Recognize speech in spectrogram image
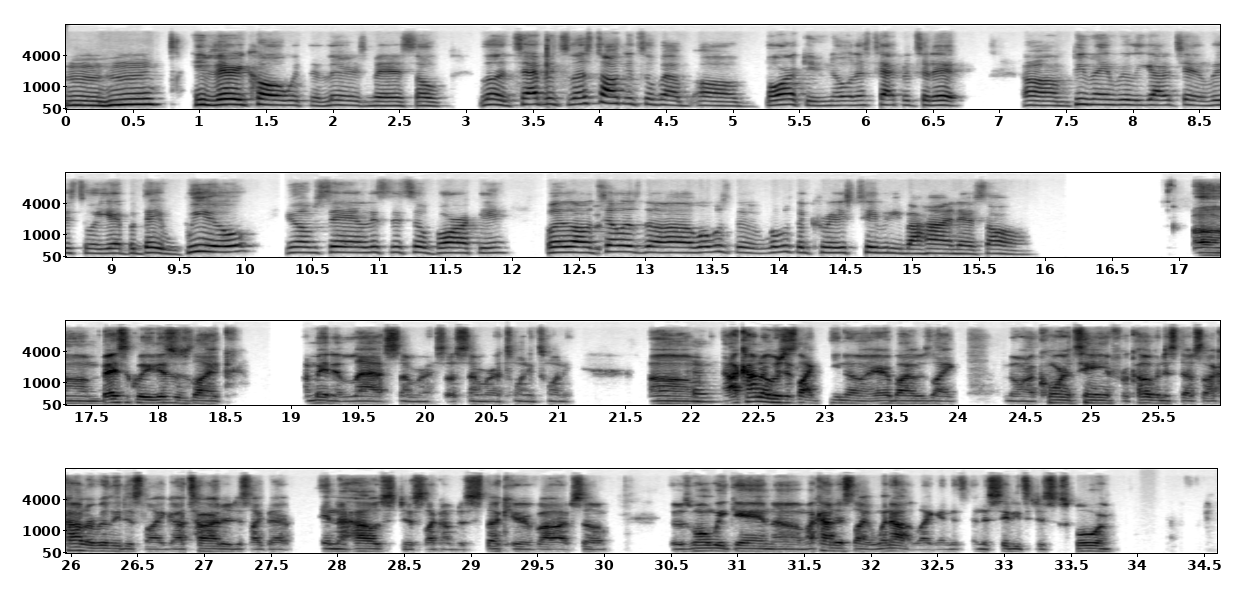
mm-hmm. He's very cool with the lyrics, man. So look, tap into let's talk into about uh barking, you know, let's tap into that. Um, people ain't really got a chance to listen to it yet, but they will, you know what I'm saying? Listen to barking. But uh, tell us the uh, what was the what was the creativity behind that song? Um, basically, this was like I made it last summer, so summer of 2020. Um, okay. I kind of was just like, you know, everybody was like, you know, on quarantine for COVID and stuff. So I kind of really just like got tired of just like that in the house, just like I'm just stuck here vibe. So it was one weekend. Um, I kind of just like went out like in the, in the city to just explore,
